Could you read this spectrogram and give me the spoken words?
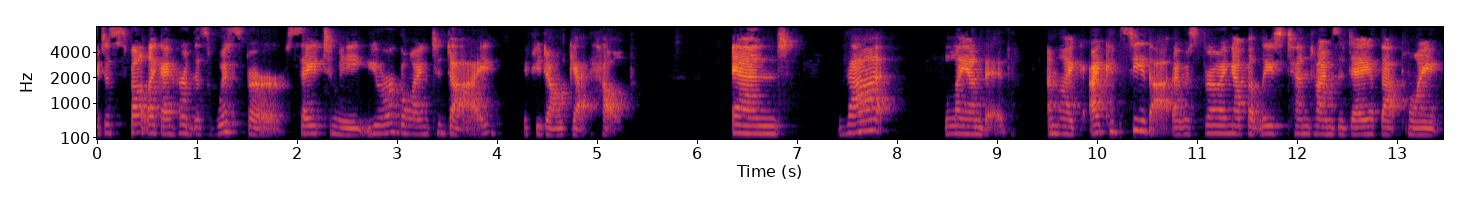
I just felt like I heard this whisper say to me, You're going to die if you don't get help. And that landed. I'm like, I could see that. I was throwing up at least 10 times a day at that point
